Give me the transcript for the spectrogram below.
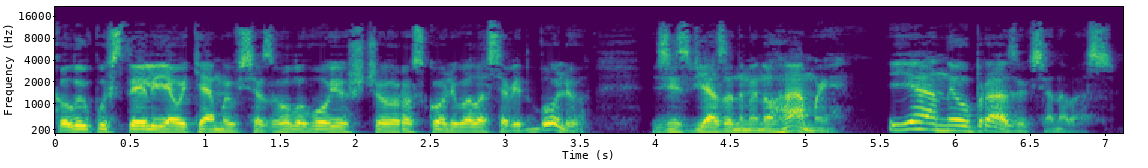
Коли в пустелі я отямився з головою, що розколювалася від болю, зі зв'язаними ногами, я не образився на вас.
